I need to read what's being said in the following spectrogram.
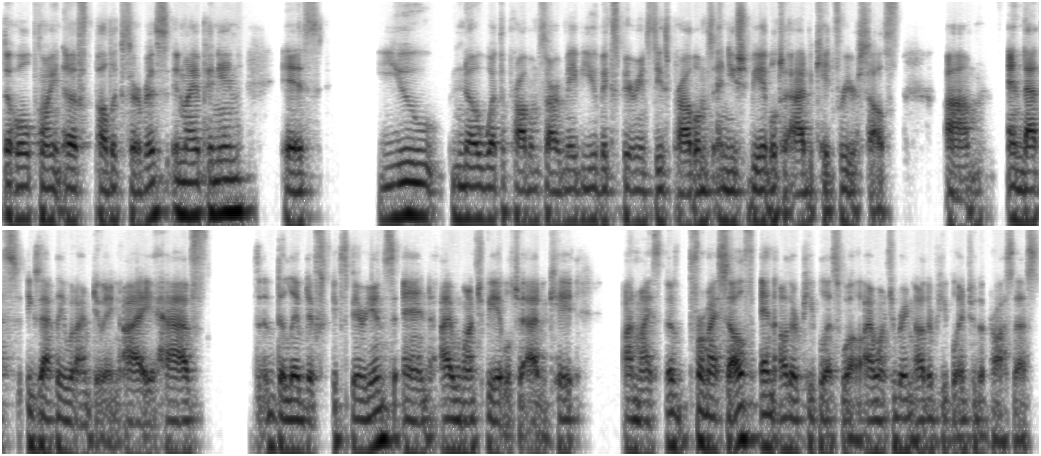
the whole point of public service, in my opinion, is you know what the problems are. Maybe you've experienced these problems and you should be able to advocate for yourself. Um, and that's exactly what I'm doing. I have the lived experience and I want to be able to advocate on my uh, for myself and other people as well. I want to bring other people into the process.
